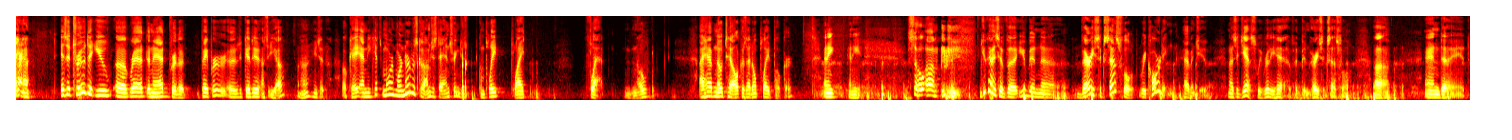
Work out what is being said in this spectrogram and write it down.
is it true that you uh, read an ad for the paper? Uh, to get it? I said, Yeah. Uh-huh. He said, Okay. And he gets more and more nervous because I'm just answering just complete blank, flat. No, I have no tell because I don't play poker. And he and he. So um, you guys have uh, you've been uh, very successful recording, haven't you? And I said, yes, we really have. Have been very successful. Uh, and uh, it-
